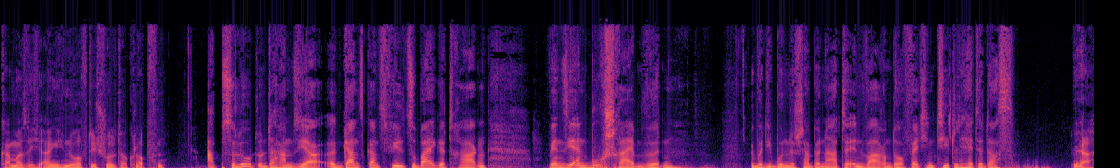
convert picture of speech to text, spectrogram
kann man sich eigentlich nur auf die Schulter klopfen. Absolut. Und da haben Sie ja äh, ganz, ganz viel zu beigetragen. Wenn Sie ein Buch schreiben würden über die Bundeschampionate in Warendorf, welchen Titel hätte das? Ja,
